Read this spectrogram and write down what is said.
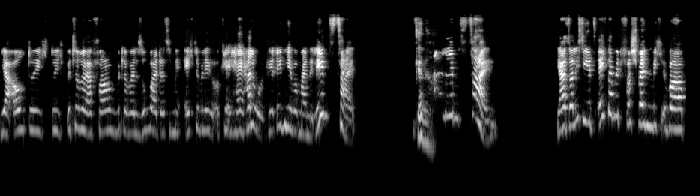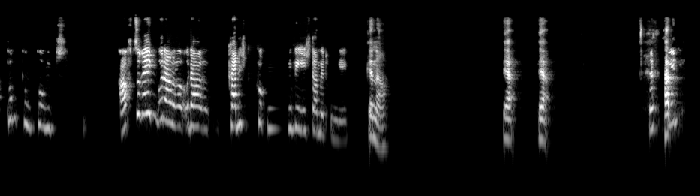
ja auch durch, durch bittere Erfahrungen mittlerweile so weit, dass ich mir echt überlege, okay, hey, hallo, wir reden hier über meine Lebenszeit. Genau. Meine Lebenszeit. Ja, soll ich sie jetzt echt damit verschwenden, mich über Punkt, Punkt, Punkt aufzuregen oder, oder kann ich gucken, wie ich damit umgehe? Genau. Ja, ja. Das ist jeden Tag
